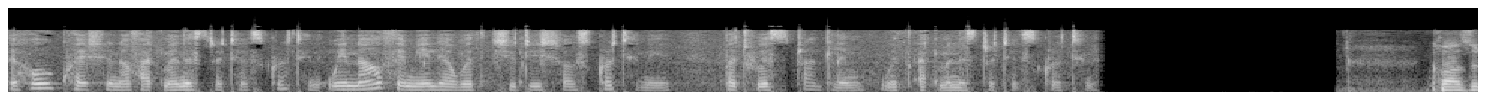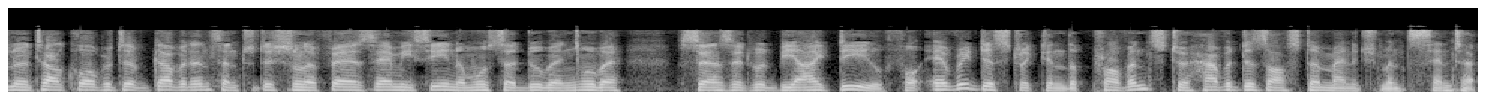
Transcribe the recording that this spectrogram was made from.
the whole question of administrative scrutiny. We're now familiar with judicial scrutiny, but we're struggling with administrative scrutiny. KwaZulu-Natal Cooperative Governance and Traditional Affairs MEC Nomusa Dube Ncube says it would be ideal for every district in the province to have a disaster management center.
